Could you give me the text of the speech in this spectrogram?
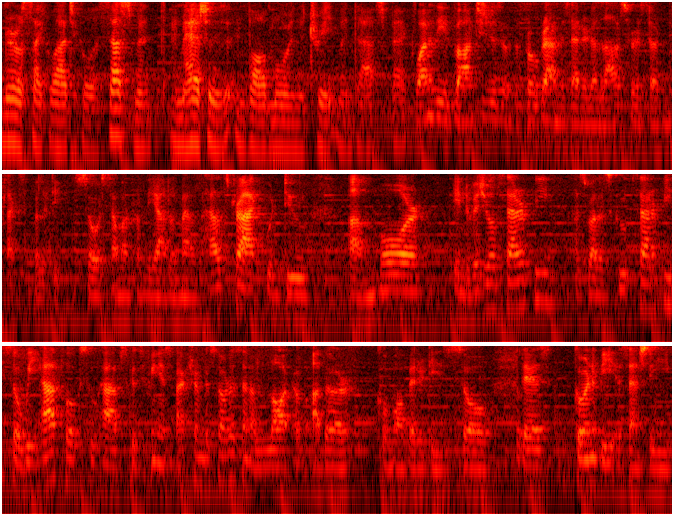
neuropsychological assessment, and Mahesh is involved more in the treatment aspect. One of the advantages of the program is that it allows for a certain flexibility. So someone from the adult mental health track would do um, more individual therapy as well as group therapy. So we have folks who have schizophrenia spectrum disorders and a lot of other comorbidities. So there's going to be essentially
